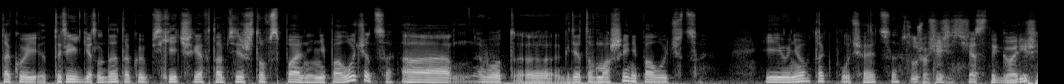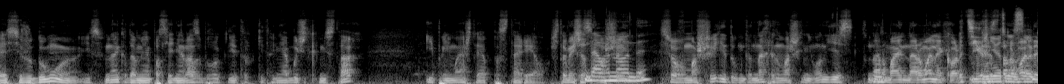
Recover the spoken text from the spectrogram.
такой триггер, да, такой психический автоматизм, что в спальне не получится, а вот э, где-то в машине получится. И у него так получается. Слушай, вообще сейчас ты говоришь, я сижу, думаю, и вспоминаю, когда у меня последний раз было где-то в каких-то необычных местах, и понимаю, что я постарел. Что мне сейчас Давно, в машине... Да? Все, в машине, думаю, да нахрен в машине, вон есть нормаль... нормальная квартира. Нет, нормальной...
